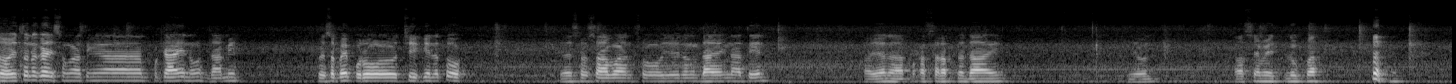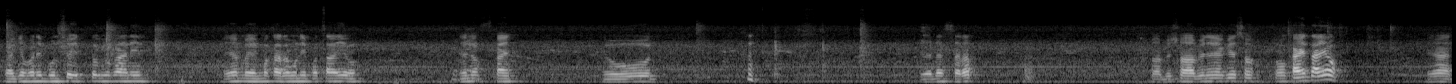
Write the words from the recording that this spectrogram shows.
So ito na guys, yung ating ah, pagkain, oh, dami. Pero sabay, puro chicken na to. Yan sa sawan, so yun ang daing natin. Ayan, napakasarap na daing. Yun. Kasi may itlog pa. Lagyan pa rin bunso itlog yung kanin. Ayan, may makaroni pa tayo. Yan o, kain. Yun. Yan ang sarap. Swabe-swabe na yan guys. Oh. O, kain tayo. Ayan.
